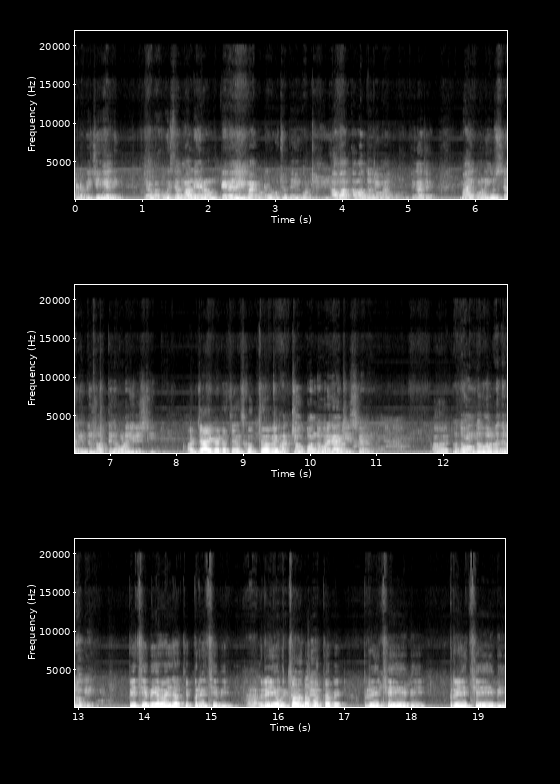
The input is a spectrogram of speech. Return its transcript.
একটু পিছিয়ে গেলি হুইসেল মারলে এরকম টেনে দিবি মাইক্রোফোনটা উঁচু দিকে করবি আবার আবার ধরি মাইক্রোফোন ঠিক আছে? মাইক্রোফোন ইউজটা কিন্তু সব থেকে বড় জিনিস কিন্তু আর জায়গাটা চেঞ্জ করতে হবে? আর চোখ বন্ধ করে গাইছিস কেন? আর তো অন্ধ বলবে তো লোকে। পৃথিবী হয়ে যাচ্ছে পৃথিবী। হ্যাঁ, রি উচ্চারণটা করতে হবে। পৃথিবী পৃথিবী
